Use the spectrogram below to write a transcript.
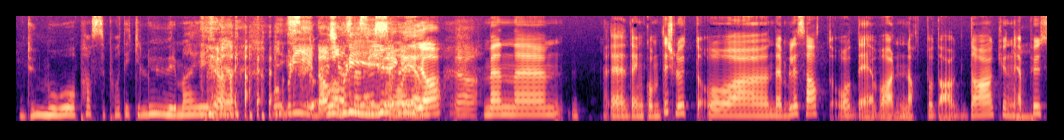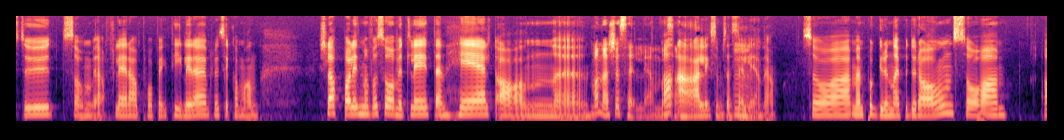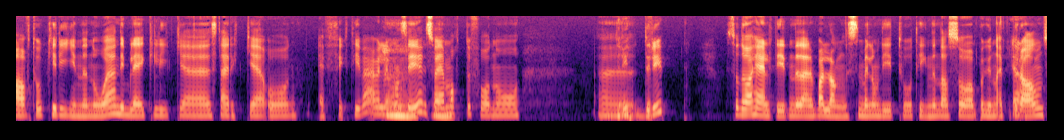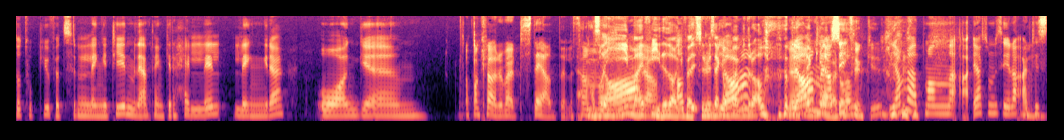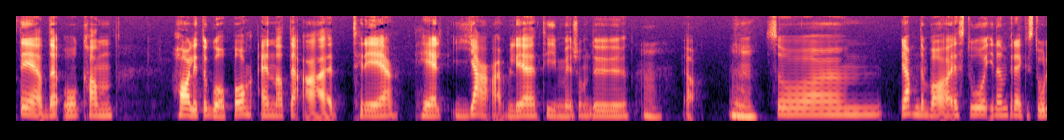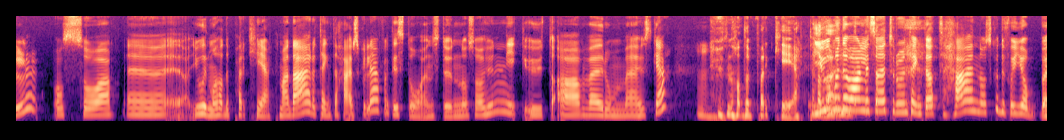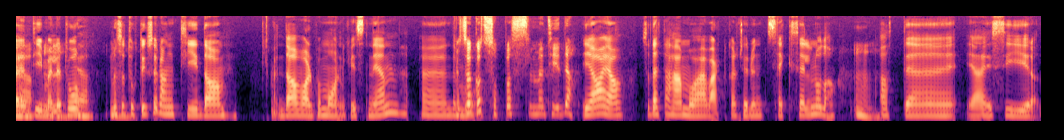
du må passe på at de ikke lurer meg. Hvor blir det av Hvor oss? blir det Men eh, eh, den kom til slutt, og den ble satt, og det var natt og dag. Da kunne jeg puste ut, som ja, flere har påpekt tidligere. Plutselig kan man slappe av litt, man får sovet litt. En helt annen eh, Man er seg selv igjen. Man Liksom. er liksom seg selv igjen, ja. Så, men på grunn av epiduralen så avtok riene noe. De ble ikke like sterke og effektive, er vel det man sier. Så jeg måtte få noe eh, Drypp. Så det var hele tiden det der balansen mellom de to tingene. Da. Så av epiduralen så tok jo fødselen lengre tid, men jeg tenker heller lengre og eh, At man klarer å være til stede. Liksom. Altså, gi meg Ja. fire dager fødsel hvis jeg kan få epidural. Ja, men altså- Sånn. Ja, men at man ja, som du sier, da, er til stede og kan ha litt å gå på, enn at det er tre helt jævlige timer som du Ja. Så um, ja, det var Jeg sto i den prekestolen, og så eh, Jordmor hadde parkert meg der og tenkte her skulle jeg faktisk stå en stund. Og så hun gikk ut av rommet, husker jeg. Hun hadde parkert. Jo, men det var liksom, jeg tror hun tenkte at her, nå skal du få jobbe Ja. en time eller to. Ja. Men så tok det ikke så lang tid da. Da var det på morgenkvisten igjen. Eh, det Så det har gått såpass med tid, ja. Ja, ja. Så dette her må ha vært kanskje rundt seks eller noe, da. Mm. At uh, jeg sier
